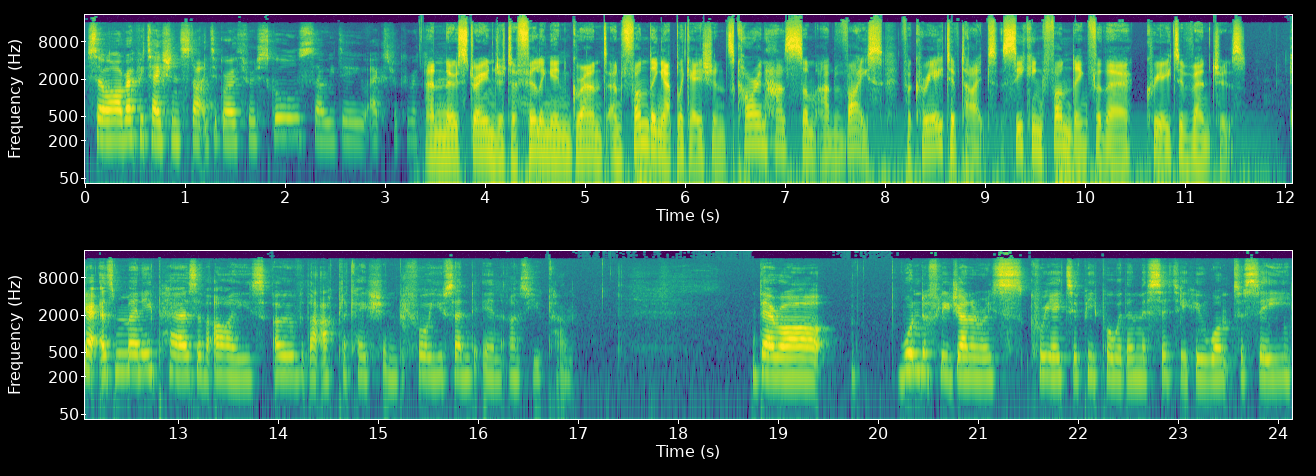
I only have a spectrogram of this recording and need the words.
So our reputation's starting to grow through schools so we do extracurricular and no stranger to filling in grant and funding applications corin has some advice for creative types seeking funding for their creative ventures Get as many pairs of eyes over that application before you send it in as you can. There are wonderfully generous, creative people within this city who want to see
